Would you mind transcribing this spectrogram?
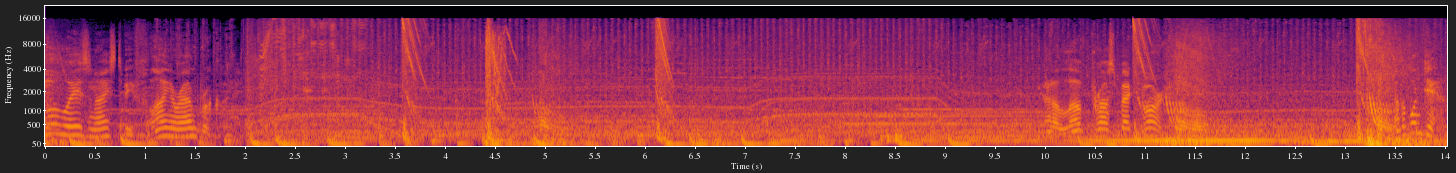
Always nice to be flying around Brooklyn. Oh. Gotta love Prospect Park. Another one down.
